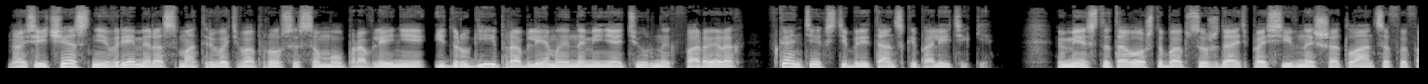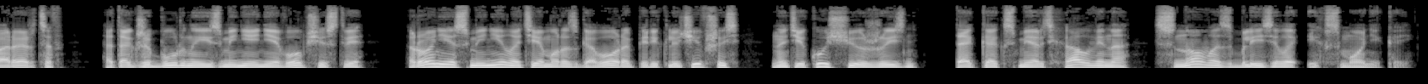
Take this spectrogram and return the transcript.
Но сейчас не время рассматривать вопросы самоуправления и другие проблемы на миниатюрных фарерах в контексте британской политики. Вместо того, чтобы обсуждать пассивность шотландцев и фарерцев, а также бурные изменения в обществе, Ронья сменила тему разговора, переключившись на текущую жизнь, так как смерть Халвина снова сблизила их с Моникой.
